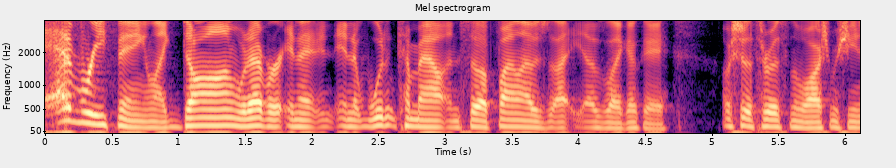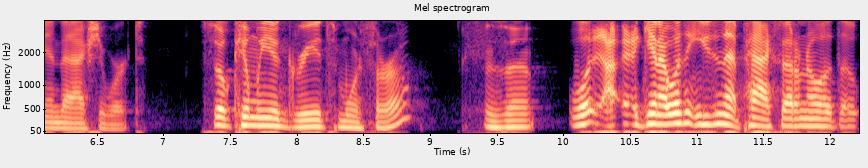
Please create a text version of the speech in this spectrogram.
everything, like Dawn, whatever, and it, and it wouldn't come out. And so finally, I was I, I was like, okay, I should have thrown this in the washing machine, and that actually worked. So can we agree it's more thorough? Is that Well, I, again, I wasn't using that pack, so I don't know what the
